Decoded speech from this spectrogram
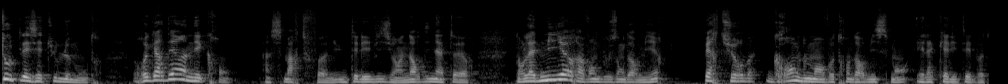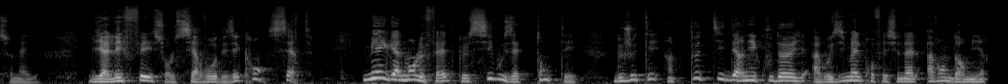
Toutes les études le montrent. Regardez un écran, un smartphone, une télévision, un ordinateur, dans la demi-heure avant de vous endormir, perturbe grandement votre endormissement et la qualité de votre sommeil. Il y a l'effet sur le cerveau des écrans, certes, mais également le fait que si vous êtes tenté de jeter un petit dernier coup d'œil à vos emails professionnels avant de dormir,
